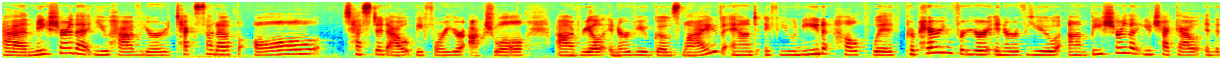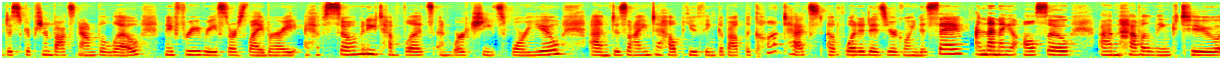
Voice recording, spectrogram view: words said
uh, make sure that you have your tech setup all test it out before your actual uh, real interview goes live. And if you need help with preparing for your interview, um, be sure that you check out in the description box down below my free resource library. I have so many templates and worksheets for you um, designed to help you think about the context of what it is you're going to say. And then I also um, have a link to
